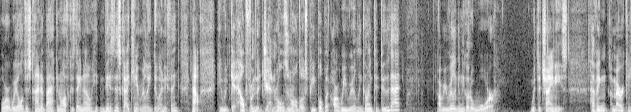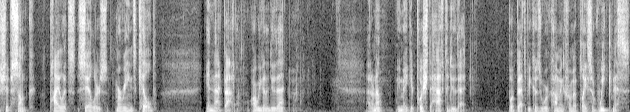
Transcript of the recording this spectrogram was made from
Or are we all just kind of backing off because they know he, this, this guy can't really do anything? Now, he would get help from the generals and all those people, but are we really going to do that? Are we really going to go to war with the Chinese, having American ships sunk, pilots, sailors, Marines killed in that battle. Are we going to do that? I don't know. We may get pushed to have to do that. But that's because we're coming from a place of weakness.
